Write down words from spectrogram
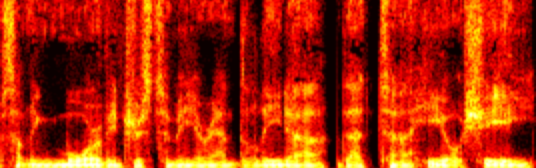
something more of interest to me around the leader that uh, he or she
